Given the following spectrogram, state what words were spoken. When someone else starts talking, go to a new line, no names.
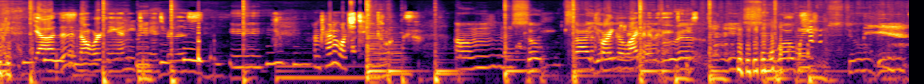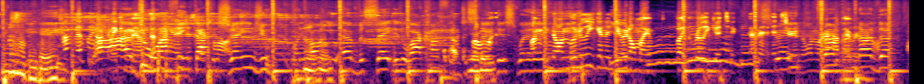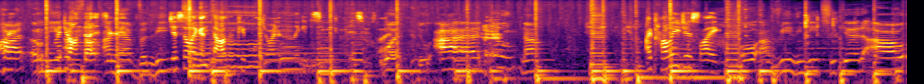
Yeah, this is not working. I need two hands for this. I'm trying to watch TikToks.
I'm so tired
Before I go live in a minute.
minute. what we used to be.
I'll be there.
I'm definitely not gonna
Why
come in.
do
I'm
I
definitely gonna
think
just
I
get
can
lost.
change you when all mm-hmm. you ever say is why can't I just
Bro,
stay this way?
I'm, no, I'm literally gonna do it on my like really good Tik. I mean Instagram, the one where I have everyone on, on it. I'm gonna do on that Instagram, just so like a thousand people will join and then they get to see me commit suicide.
What do I do now?
I probably just like
Oh, I really need to get out.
